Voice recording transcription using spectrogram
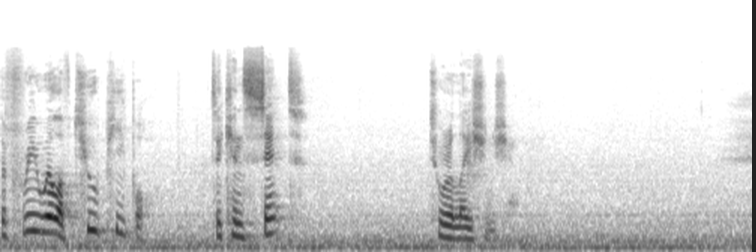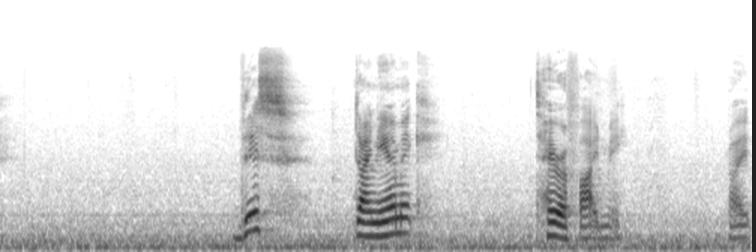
the free will of two people to consent to a relationship. This dynamic terrified me, right?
